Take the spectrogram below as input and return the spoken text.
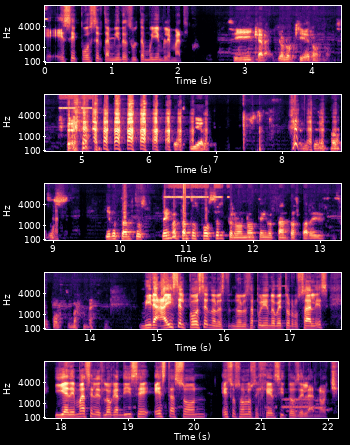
e, ese póster también resulta muy emblemático Sí, cara, yo lo quiero, ¿no? Tantos, quiero tantos, tengo tantos pósters, pero no tengo tantas paredes, desafortunadamente. Mira, ahí está el póster, nos, lo está poniendo Beto Rosales, y además el eslogan dice, estas son, estos son los ejércitos de la noche,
